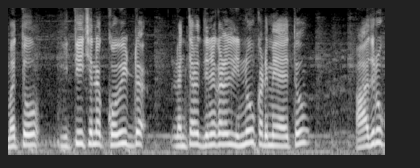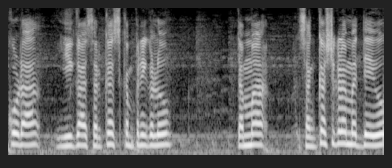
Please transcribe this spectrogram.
ಮತ್ತು ಇತ್ತೀಚಿನ ಕೋವಿಡ್ ನಂತರ ದಿನಗಳಲ್ಲಿ ಇನ್ನೂ ಕಡಿಮೆ ಆಯಿತು. ಆದರೂ ಕೂಡ ಈಗ ಸರ್ಕಸ್ ಕಂಪನಿಗಳು ತಮ್ಮ ಸಂಕಷ್ಟಗಳ ಮಧ್ಯೆಯೂ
